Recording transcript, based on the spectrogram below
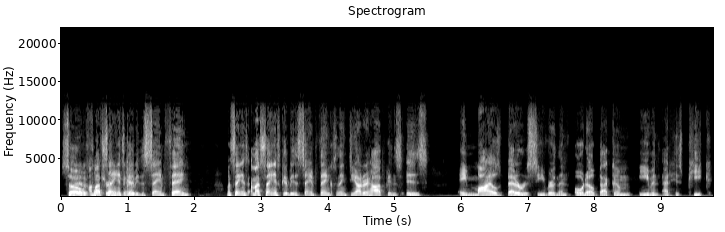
So I'm not saying it's going to be the same thing. I'm not saying it's, I'm not saying it's going to be the same thing because I think DeAndre Hopkins is a miles better receiver than Odell Beckham even at his peak.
